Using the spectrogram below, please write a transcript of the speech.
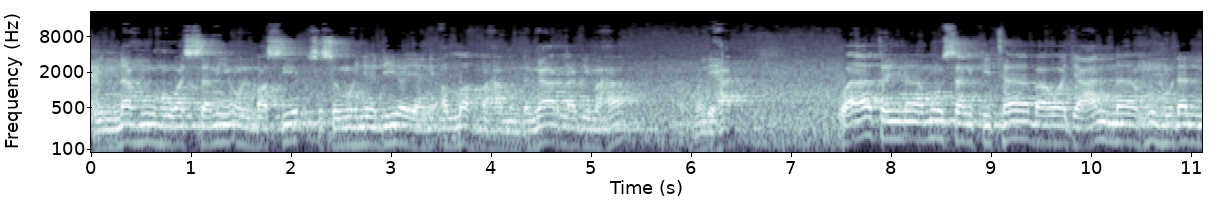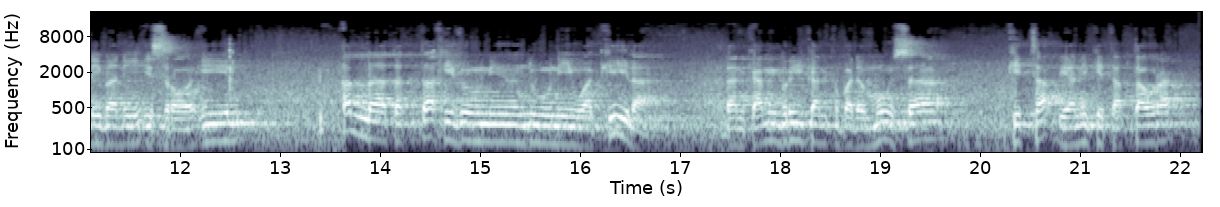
Innahu huwas samiul basir sesungguhnya dia yakni Allah Maha mendengar lagi Maha melihat. Wa atayna Musa al-kitaba wa ja'alnahu hudan li bani Israil. Alla tattakhidhu min duni wakila dan kami berikan kepada Musa kitab yakni kitab Taurat.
